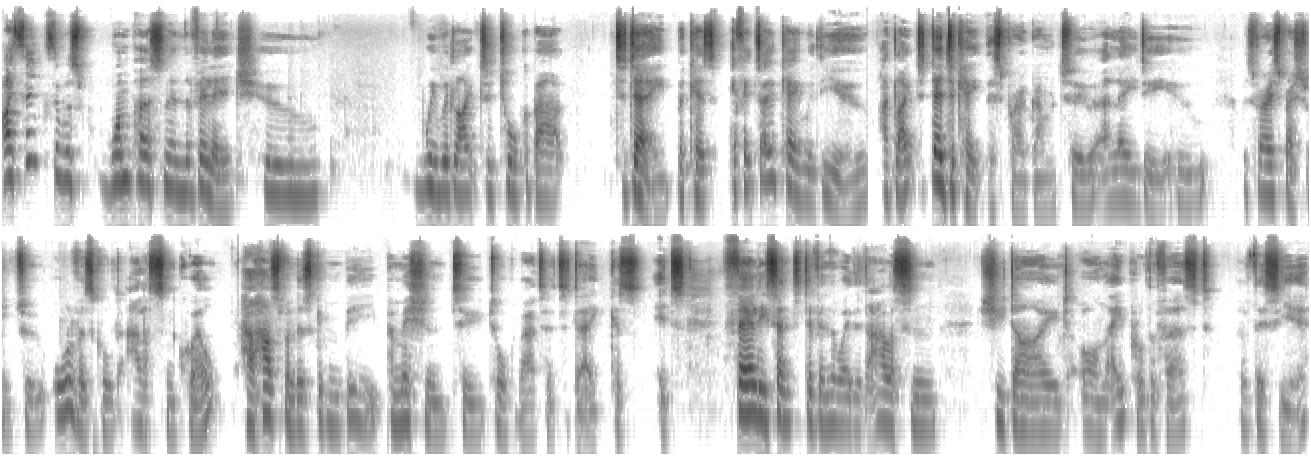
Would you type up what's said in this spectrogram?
I think there was one person in the village who we would like to talk about today because if it's okay with you, I'd like to dedicate this program to a lady who was very special to all of us called Alison Quill. Her husband has given me permission to talk about her today because it's fairly sensitive in the way that Alison, she died on April the 1st of this year.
